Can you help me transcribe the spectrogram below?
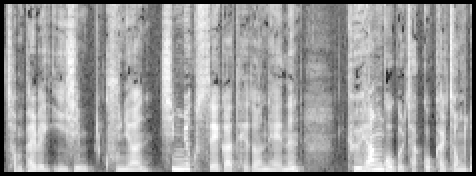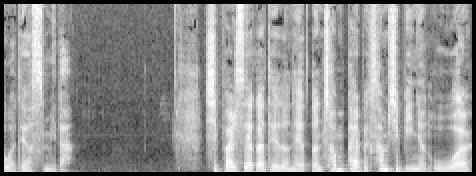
1829년 16세가 되던 해에는 교향곡을 작곡할 정도가 되었습니다. 18세가 되던 해였던 1832년 5월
